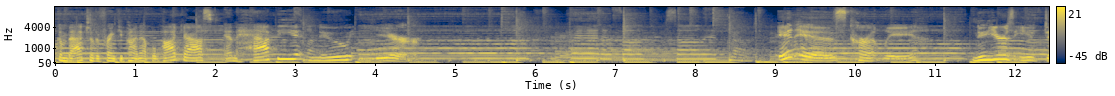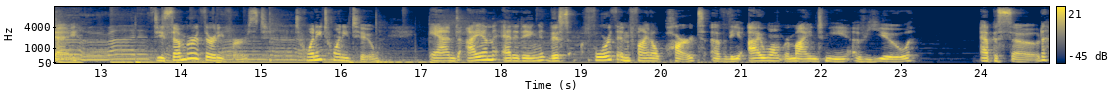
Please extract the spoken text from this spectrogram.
Welcome back to the Frankie Pineapple Podcast and Happy New Year. It is currently New Year's Eve Day, December 31st, 2022, and I am editing this fourth and final part of the I Won't Remind Me of You episode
